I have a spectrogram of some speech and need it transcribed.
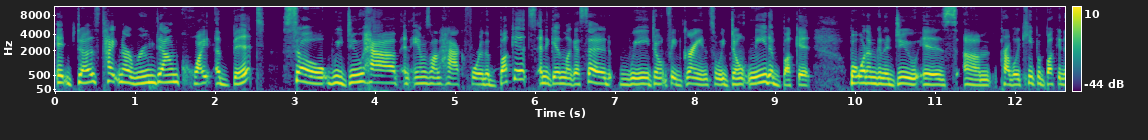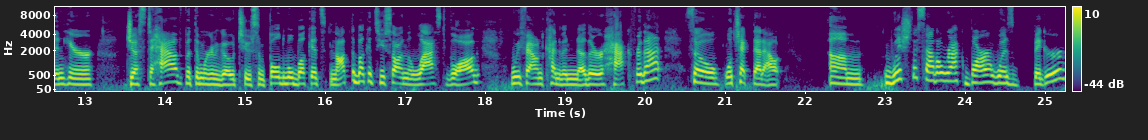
It does tighten our room down quite a bit. So we do have an Amazon hack for the buckets. And again, like I said, we don't feed grain, so we don't need a bucket. But what I'm going to do is um, probably keep a bucket in here just to have, but then we're going to go to some foldable buckets, not the buckets you saw in the last vlog. We found kind of another hack for that. So we'll check that out. Um, wish the saddle rack bar was bigger,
